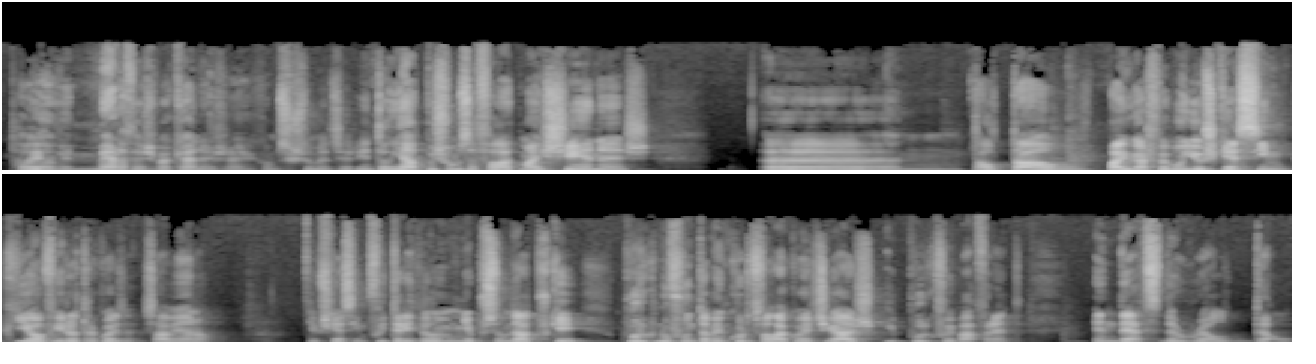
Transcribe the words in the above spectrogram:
estava aí a ouvir merdas bacanas, não é? Como se costuma dizer. Então, já, depois fomos a falar de mais cenas, uh, tal, tal. Pá, o gajo foi bom, e eu esqueci-me que ia ouvir outra coisa, sabem ou não? Tipo, esqueci-me. Fui traído pela minha personalidade, porquê? Porque no fundo também curto falar com estes gajos e porque fui para a frente. And that's the real deal.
